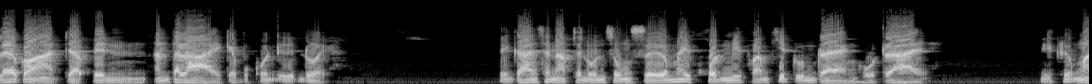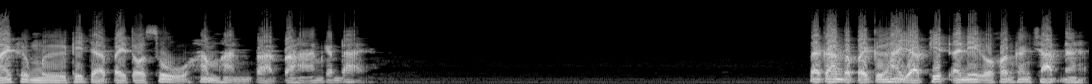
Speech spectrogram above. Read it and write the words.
แล้วก็อาจจะเป็นอันตรายแก่บุคคลอื่นด้วย เป็นการสนับสนุนส่งเสริมให้คนมีความคิดรุนแรงโหดร้าย มีเครื่องไม้เครื่องมือที่จะไปต่อสู้ห้ามหันปราดประหารกันได้ แต่การต่อไปคือให้ยาพิษ อันนี้ก็ค่อนข้างชัดนะฮะ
